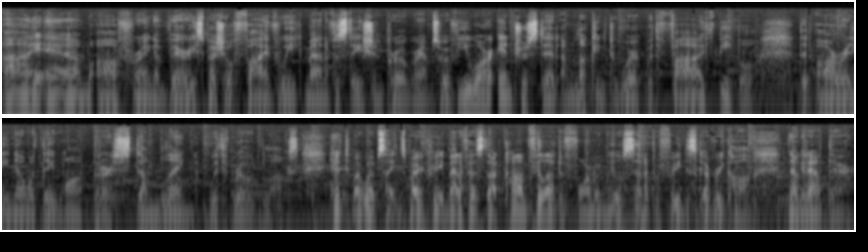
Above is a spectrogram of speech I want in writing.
I am offering a very special five week manifestation program. So if you are interested, I'm looking to work with five people that already know what they want but are stumbling with roadblocks. Head to my website, inspirecreatemanifest.com, fill out the form, and we will set up a free discovery call. Now get out there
